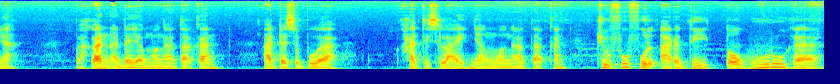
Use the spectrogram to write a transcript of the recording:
Ya. Bahkan ada yang mengatakan ada sebuah hadis lain yang mengatakan jufuful ardi tohuruha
